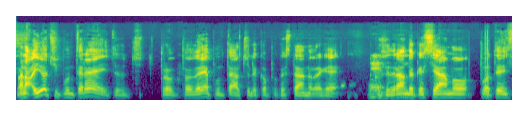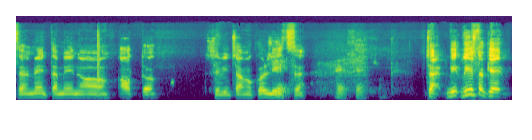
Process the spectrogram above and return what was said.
Ma no, io ci punterei, ci, proverei a puntarci le coppe quest'anno, perché eh. considerando che siamo potenzialmente a meno 8, se vinciamo con. Sì, sì, sì. Cioè, vi, visto che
